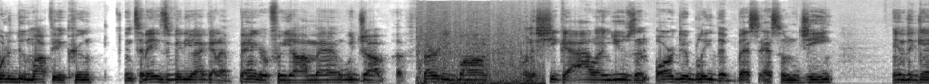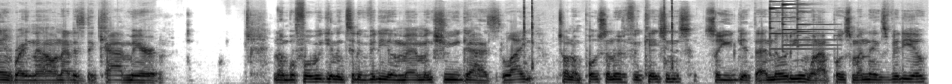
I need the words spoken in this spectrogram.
What to do, Mafia crew? In today's video, I got a banger for y'all, man. We dropped a 30 bomb on the Ashika Island using arguably the best SMG in the game right now, and that is the Chimera. Now, before we get into the video, man, make sure you guys like, turn on post notifications so you get that noti when I post my next video.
